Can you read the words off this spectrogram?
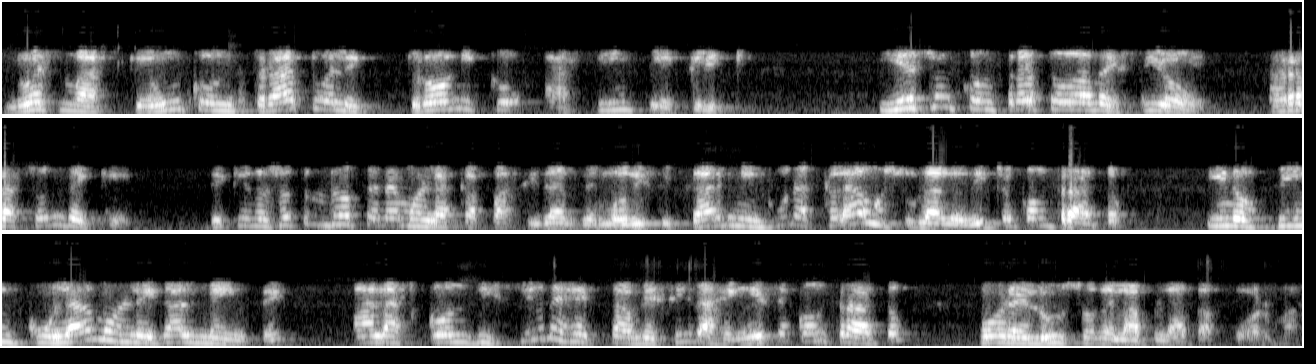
no es más que un contrato electrónico a simple clic. Y es un contrato de adhesión. ¿A razón de qué? De que nosotros no tenemos la capacidad de modificar ninguna cláusula de dicho contrato y nos vinculamos legalmente a las condiciones establecidas en ese contrato por el uso de la plataforma.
